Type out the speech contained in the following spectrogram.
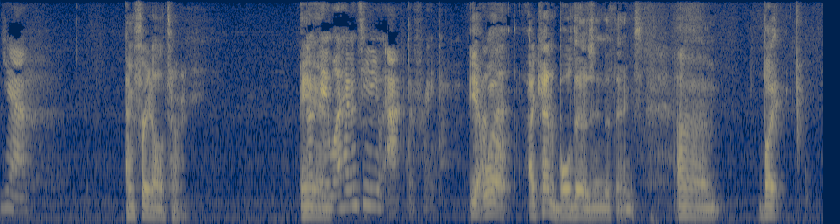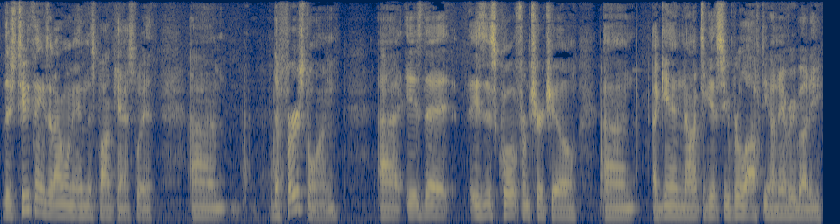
Yeah. I'm afraid all the time. And okay, well, I haven't seen you act afraid. yeah, well, that? I kind of bulldoze into things. Um, but there's two things that I want to end this podcast with. Um, the first one uh, is that is this quote from Churchill. Um, again, not to get super lofty on everybody,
